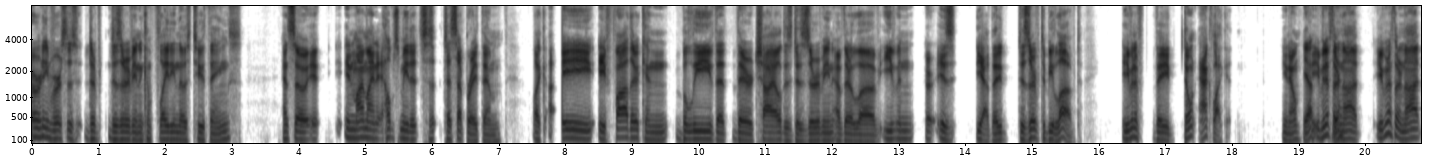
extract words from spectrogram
earning versus de- deserving and conflating those two things. And so, it, in my mind, it helps me to to separate them. Like a a father can believe that their child is deserving of their love, even or is yeah, they deserve to be loved, even if they don't act like it. You know, Yep. even if they're Yeah. not, even if they're not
